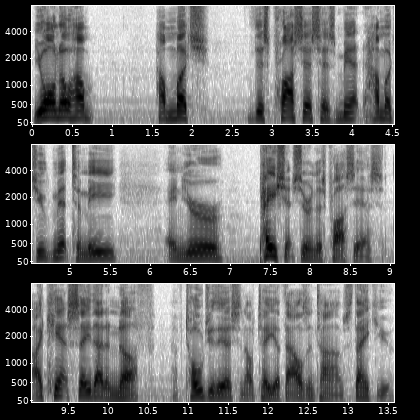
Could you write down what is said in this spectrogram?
you all know how, how much this process has meant, how much you've meant to me and your patience during this process. I can't say that enough. I've told you this and I'll tell you a thousand times. Thank you.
